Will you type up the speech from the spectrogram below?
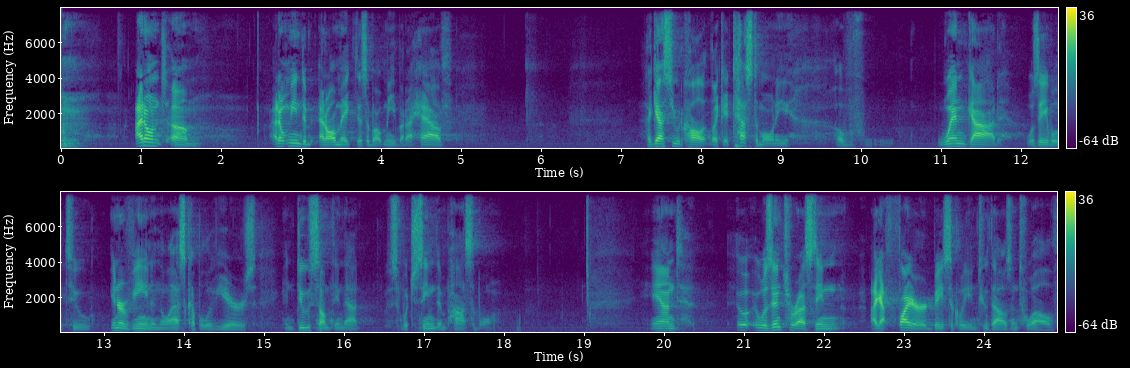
I don't, um, I don't mean to at all make this about me, but I have, I guess you would call it like a testimony of when God was able to intervene in the last couple of years and do something that which seemed impossible. And it was interesting. I got fired basically in 2012.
